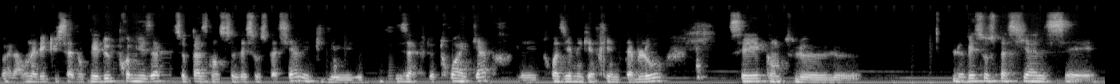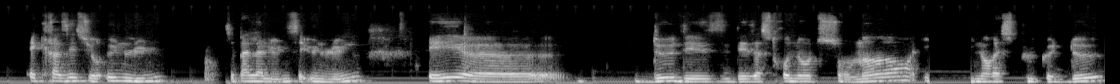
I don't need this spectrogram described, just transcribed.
voilà, on a vécu ça. Donc les deux premiers actes se passent dans ce vaisseau spatial et puis les, actes 3 et 4, les troisième et quatrième tableaux, c'est quand le, vaisseau spatial s'est écrasé sur une lune. C'est pas la lune, c'est une lune. Et euh, deux des, astronautes sont morts. Il n'en reste plus que deux,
